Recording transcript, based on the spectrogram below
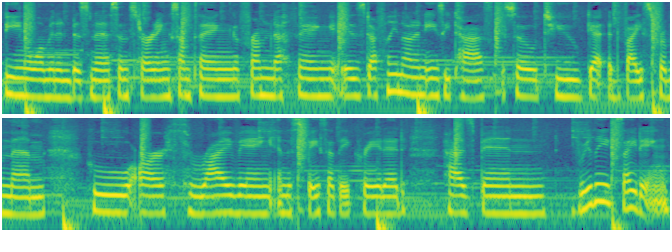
being a woman in business and starting something from nothing is definitely not an easy task. So, to get advice from them who are thriving in the space that they created has been really exciting.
